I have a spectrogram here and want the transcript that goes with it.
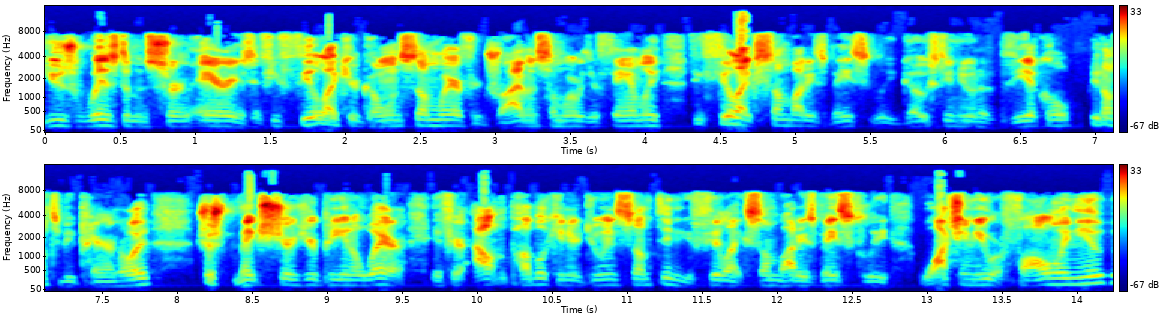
use wisdom in certain areas. If you feel like you're going somewhere, if you're driving somewhere with your family, if you feel like somebody's basically ghosting you in a vehicle, you don't have to be paranoid. Just make sure you're being aware. If you're out in public and you're doing something, you feel like somebody's basically watching you or following you,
